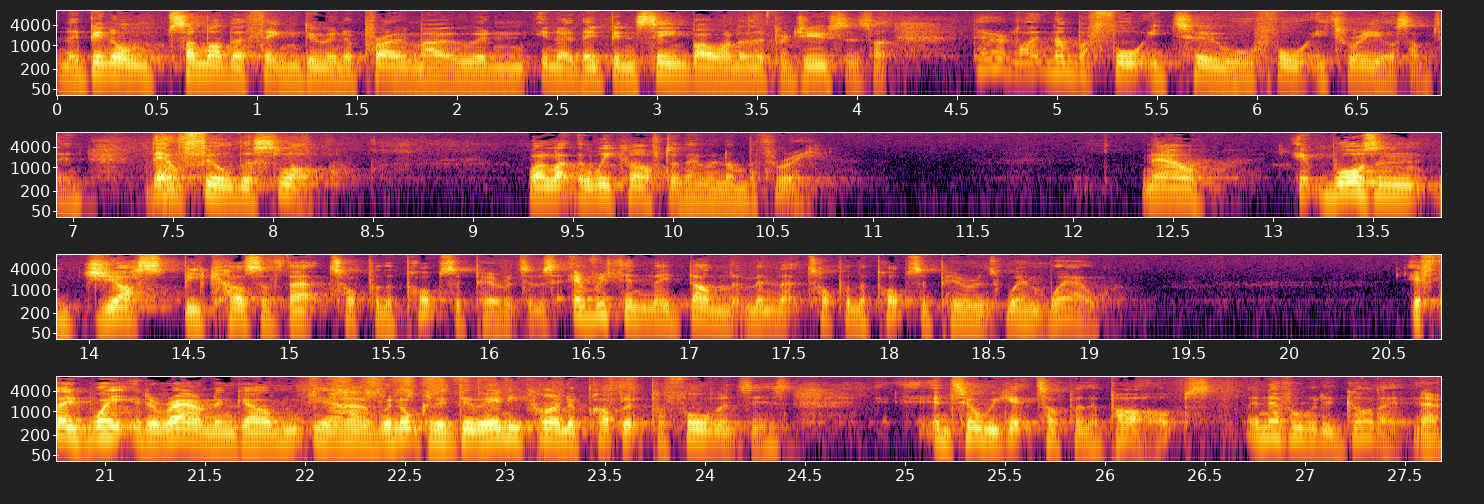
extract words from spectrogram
They've been on some other thing doing a promo, and you know they've been seen by one of the producers. Like they're at like number 42 or 43 or something. They'll fill the slot. Well, like the week after, they were number three. Now, it wasn't just because of that Top of the Pops appearance, it was everything they'd done that meant that Top of the Pops appearance went well. If they'd waited around and gone, yeah, we're not going to do any kind of public performances until we get top of the pops, they never would have got it. No.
